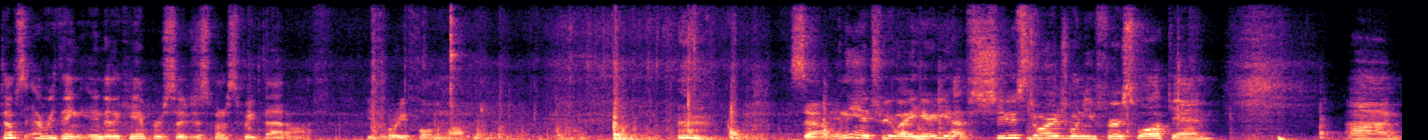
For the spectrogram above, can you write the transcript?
Dumps everything into the camper, so you just want to sweep that off before you fold them off. so in the entryway here, you have shoe storage when you first walk in. Um,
